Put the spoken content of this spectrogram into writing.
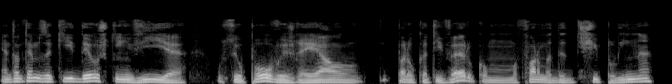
Então temos aqui Deus que envia o seu povo, Israel, para o cativeiro, como uma forma de disciplina,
